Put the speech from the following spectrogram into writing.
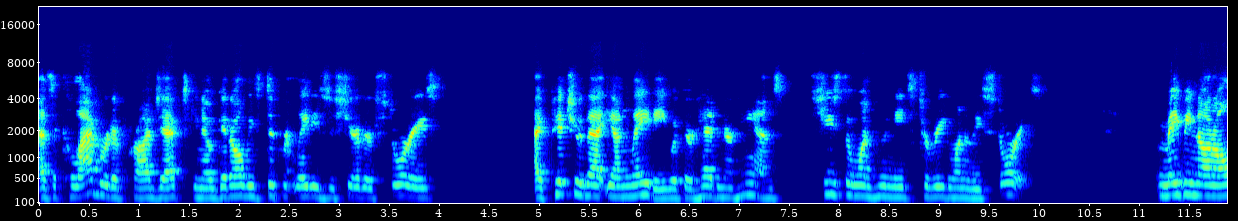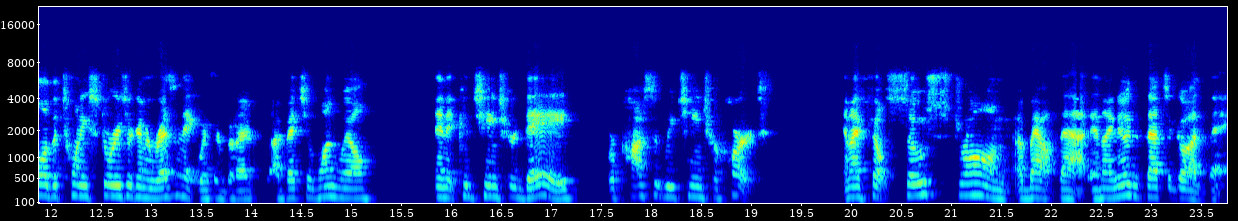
as a collaborative project, you know, get all these different ladies to share their stories. I picture that young lady with her head in her hands. She's the one who needs to read one of these stories. Maybe not all of the 20 stories are going to resonate with her, but I, I bet you one will. And it could change her day or possibly change her heart. And I felt so strong about that. And I know that that's a God thing.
